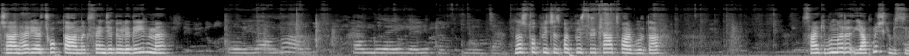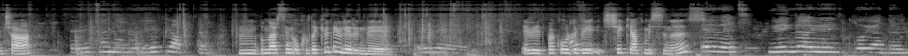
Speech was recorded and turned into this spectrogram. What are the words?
Çağan her yer çok dağınık. Sence de öyle değil mi? Öyle ama ben burayı geri toplayacağım. Nasıl toplayacağız? Bak bir sürü kağıt var burada. Sanki bunları yapmış gibisin Çağan. Evet anne onları hep yaptım. Hmm, bunlar senin okuldaki ödevlerinde. Evet. Evet bak orada bir çiçek yapmışsınız. Evet. Rengarenk boyadım.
